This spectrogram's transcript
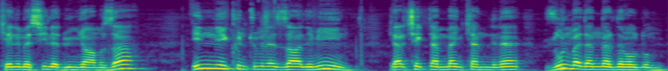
kelimesiyle dünyamıza İnni kuntu minez zalimin. Gerçekten ben kendine zulmedenlerden oldum.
